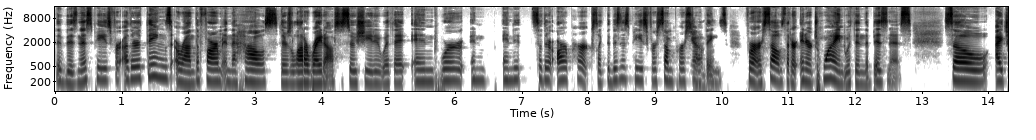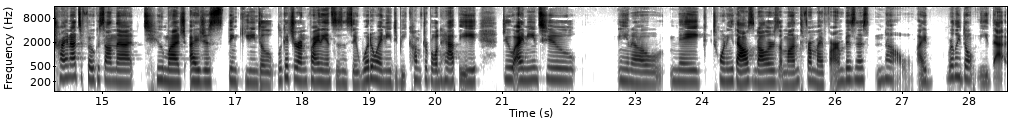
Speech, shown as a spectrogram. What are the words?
The business pays for other things around the farm and the house. There's a lot of write-offs associated with it and we're and and it, so there are perks. Like the business pays for some personal yeah. things for ourselves that are intertwined within the business. So I try not to focus on that too much. I just think you need to look at your own finances and say, what do I need to be comfortable and happy? Do I need to you know, make $20,000 a month from my farm business? No, I really don't need that.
